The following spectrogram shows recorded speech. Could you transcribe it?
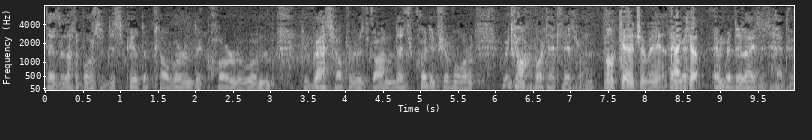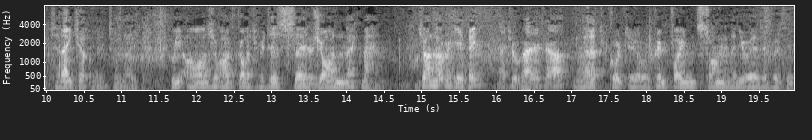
there's a lot of birds that disappeared, the plover and the curlew and the grasshopper is gone. There's quite a few more. We'll talk about that later on. Okay, Jimmy, And thank you. And we're delighted to have you tonight. Thank you. Tonight. We also have got with us uh, John McMahon. John, how are you keeping? Not too bad at all. That's good. You're looking fine, strong anyway and everything.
